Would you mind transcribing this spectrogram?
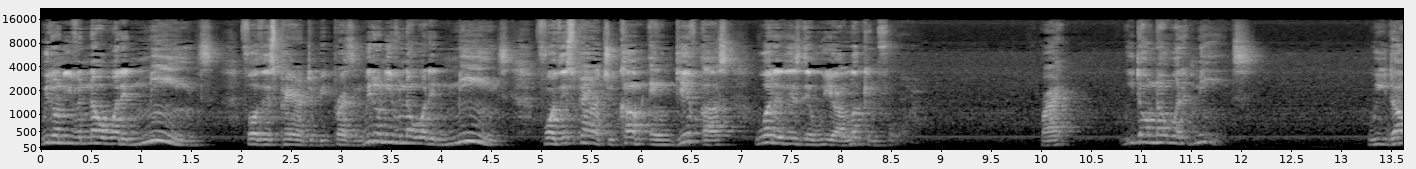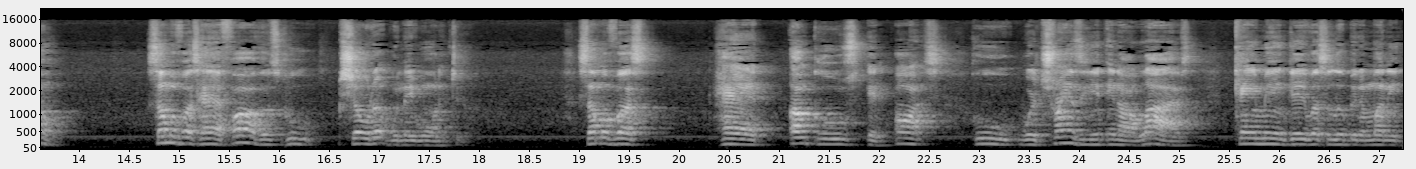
We don't even know what it means for this parent to be present. We don't even know what it means for this parent to come and give us what it is that we are looking for right? We don't know what it means. We don't. Some of us have fathers who showed up when they wanted to. Some of us had uncles and aunts who were transient in our lives, came in, gave us a little bit of money,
